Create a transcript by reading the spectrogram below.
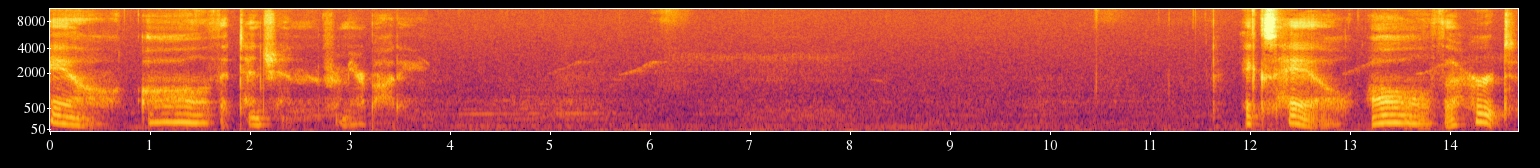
Exhale all the tension from your body. Exhale all the hurt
